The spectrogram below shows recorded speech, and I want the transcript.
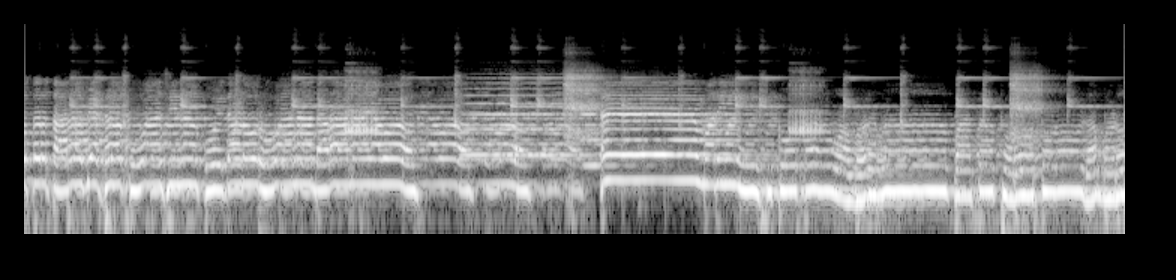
શિકોતર તારા બેઠા કુવાસી ને કોઈ દાડો રોવાના દાડા ના આવ. એ મારી શિકોતર વગરના પાછળ થોડો થોડો લમડો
